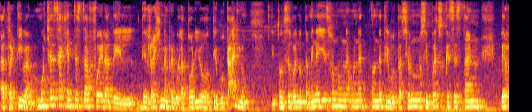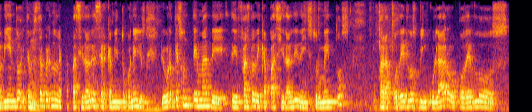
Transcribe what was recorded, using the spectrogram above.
atractiva. Mucha de esa gente está fuera del, del régimen regulatorio tributario entonces, bueno, también ahí es una, una, tributación, unos impuestos que se están perdiendo y también se está mm. perdiendo la capacidad de acercamiento con ellos. Yo creo que es un tema de, falta de capacidad y de instrumentos para poderlos vincular o poderlos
